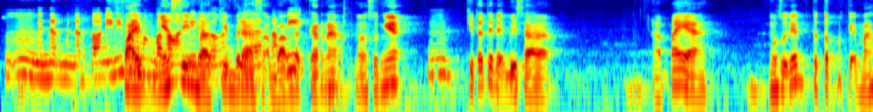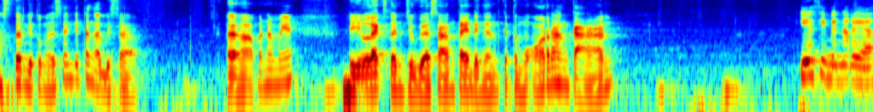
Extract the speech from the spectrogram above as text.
Mm-mm, bener-bener tahun ini sih emang vibe-nya bakalan sih beda Mbak banget ya. berasa Tapi banget karena maksudnya mm, kita tidak bisa apa ya maksudnya tetap pakai masker gitu maksudnya kan kita nggak bisa eh, apa namanya relax dan juga santai dengan ketemu orang kan iya sih bener ya.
